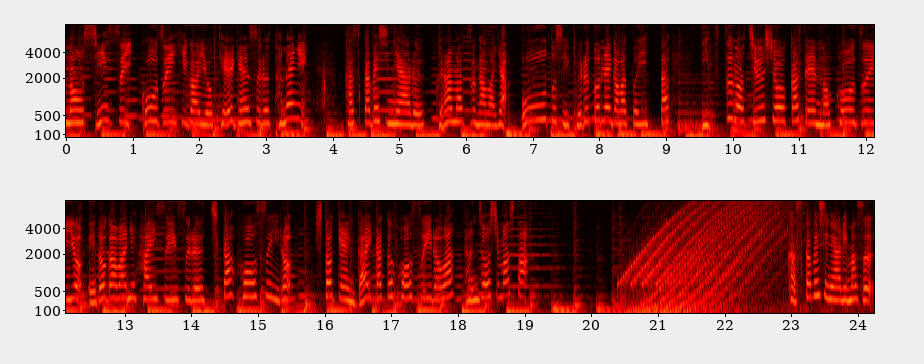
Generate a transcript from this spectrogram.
の浸水洪水被害を軽減するために春日部市にある倉松川や大落市古利根川といった5つの中小河川の洪水を江戸川に排水する地下放水路首都圏外郭放水路は誕生しました。春日部市にあります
